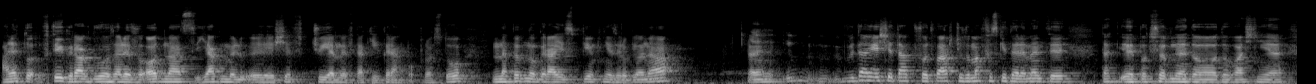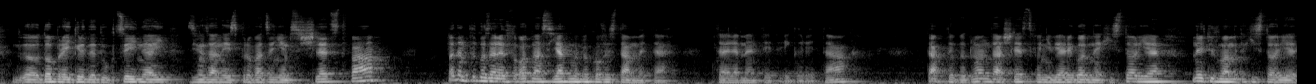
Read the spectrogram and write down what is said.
Ale to w tych grach dużo zależy od nas, jak my się czujemy w takich grach po prostu. Na pewno gra jest pięknie zrobiona, I wydaje się tak przy otwarciu, że ma wszystkie te elementy tak, e, potrzebne do, do właśnie do dobrej gry dedukcyjnej związanej z prowadzeniem śledztwa. Potem tylko zależy od nas, jak my wykorzystamy te, te elementy tej gry, tak? Tak to wygląda, śledztwo, niewiarygodne historie. No i tu już mamy te historie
